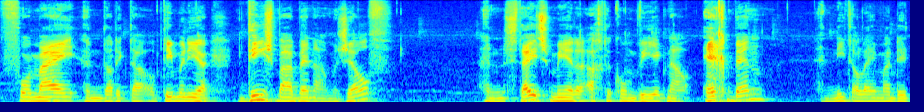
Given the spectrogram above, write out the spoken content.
voor mij en dat ik daar op die manier dienstbaar ben aan mezelf. En steeds meer erachter kom wie ik nou echt ben. En niet alleen maar dit,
